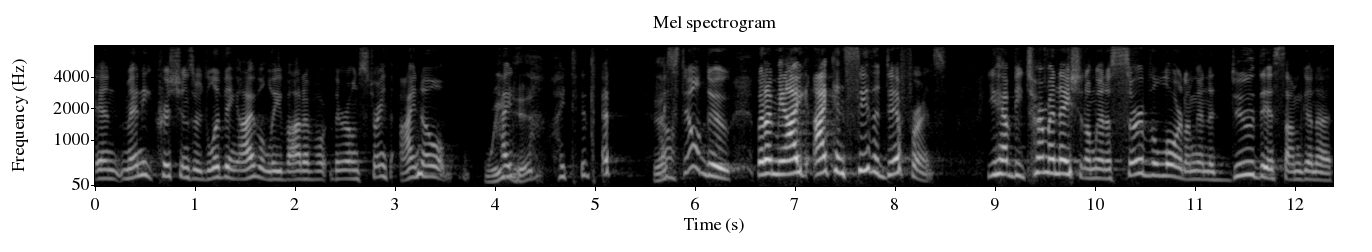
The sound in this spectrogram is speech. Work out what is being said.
and many Christians are living, I believe, out of their own strength. I know. We I, did. I did that. I still do. But I mean, I, I can see the difference. You have determination. I'm going to serve the Lord. I'm going to do this. I'm going to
